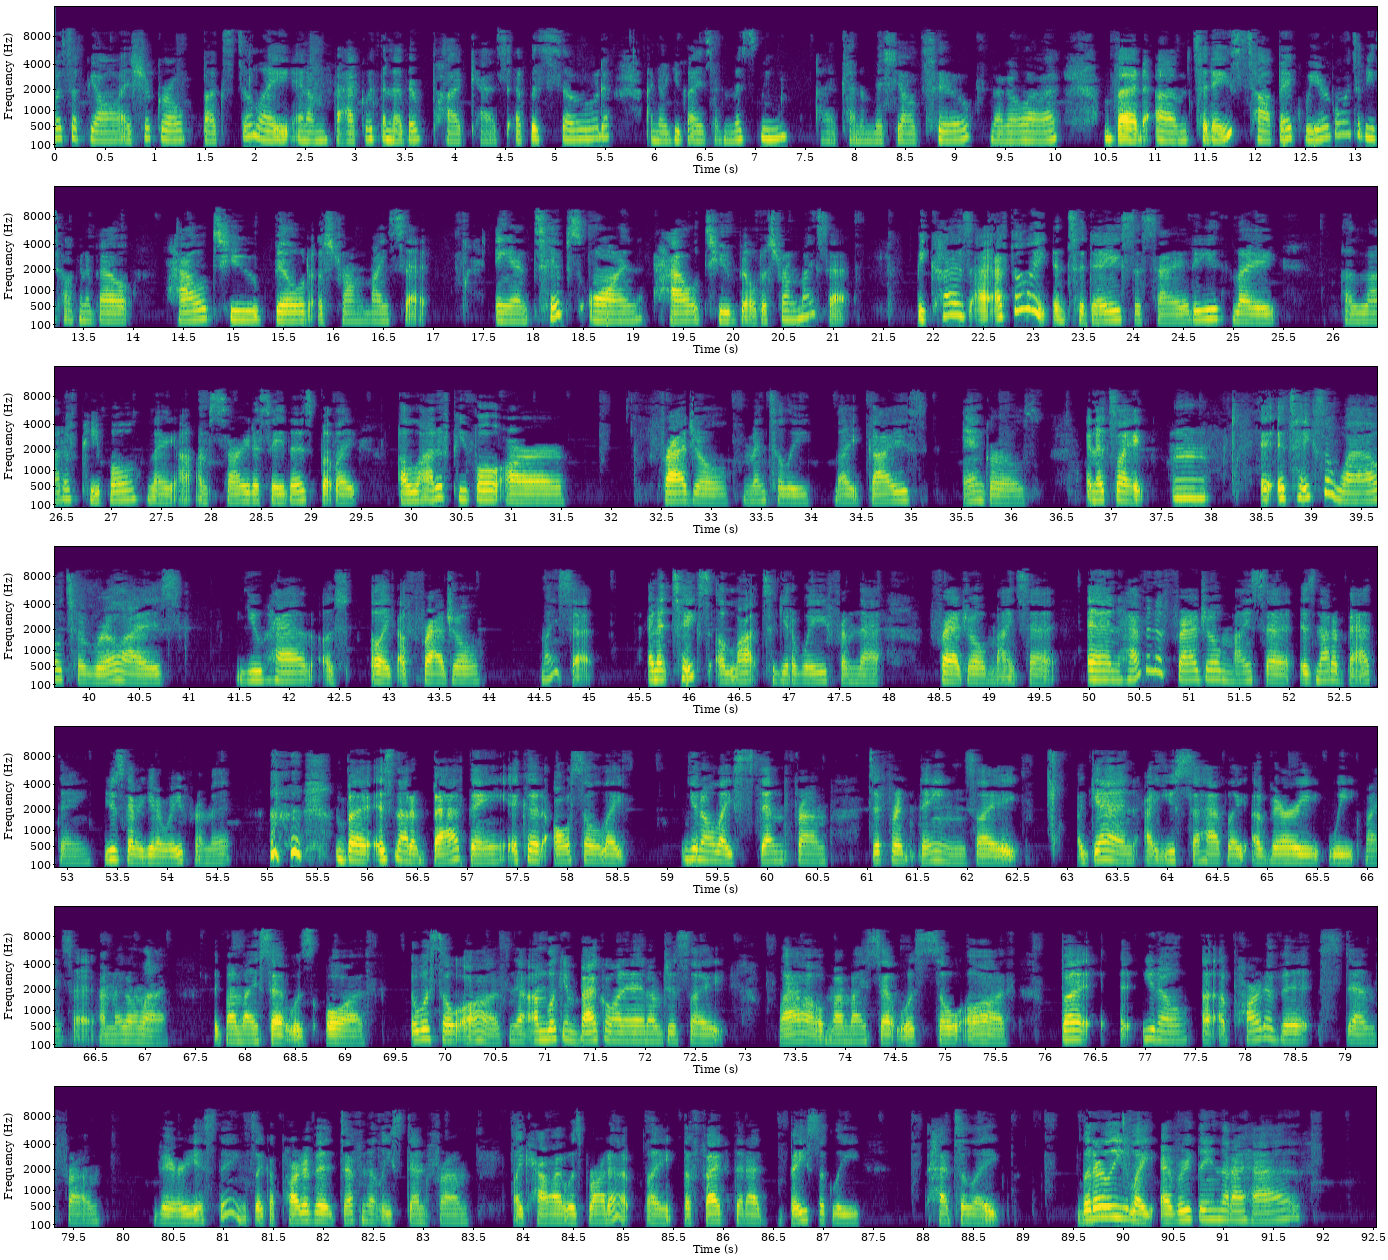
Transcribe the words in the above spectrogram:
What's up, y'all? It's your girl, Bucks Delight, and I'm back with another podcast episode. I know you guys have missed me. I kind of miss y'all too, not gonna lie. But um, today's topic, we are going to be talking about how to build a strong mindset and tips on how to build a strong mindset. Because I, I feel like in today's society, like a lot of people, like, I'm sorry to say this, but like, a lot of people are fragile mentally, like guys and girls. And it's like, mm, it, it takes a while to realize you have a, like a fragile mindset. And it takes a lot to get away from that fragile mindset. And having a fragile mindset is not a bad thing. You just got to get away from it. But it's not a bad thing. It could also like, you know, like stem from different things. Like, again, I used to have like a very weak mindset. I'm not gonna lie. Like my mindset was off. It was so off. Now I'm looking back on it and I'm just like, wow, my mindset was so off. But, eh, you know, a, a part of it stemmed from various things. Like a part of it definitely stemmed from like how I was brought up. Like the fact that I basically had to like literally like everything that I have,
